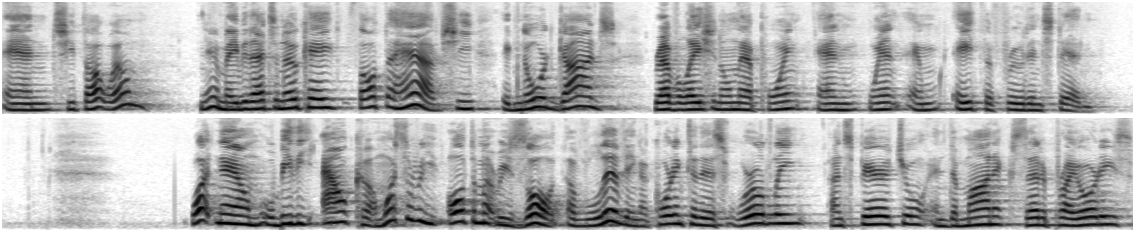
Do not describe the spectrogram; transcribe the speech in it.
and she thought, well, yeah, maybe that's an okay thought to have. She ignored God's revelation on that point and went and ate the fruit instead. What now will be the outcome? What's the re- ultimate result of living according to this worldly, unspiritual, and demonic set of priorities?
